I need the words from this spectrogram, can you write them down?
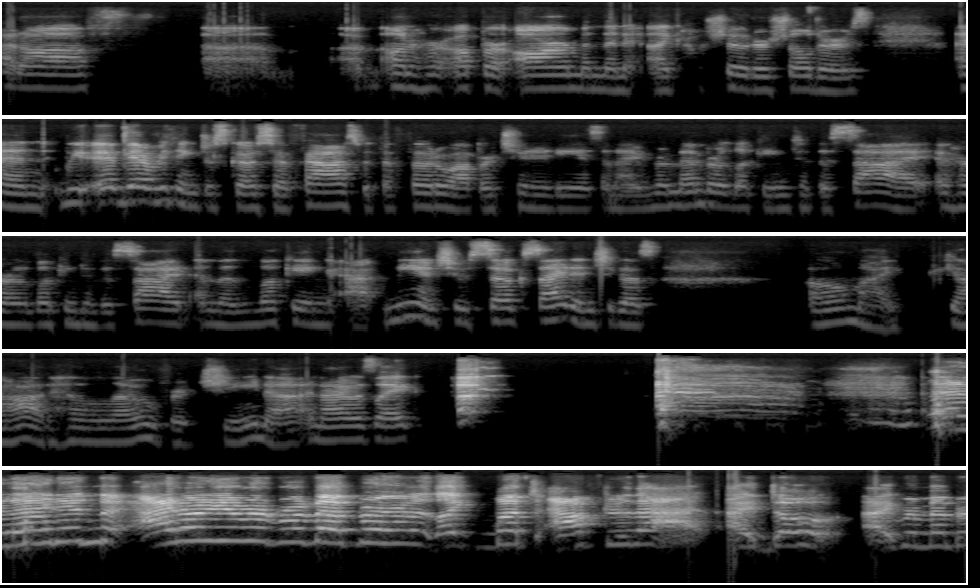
cut off um, um, on her upper arm and then it like showed her shoulders. And we everything just goes so fast with the photo opportunities. And i remember looking to the side at her looking to the side and then looking at me and she was so excited and she goes oh my god hello regina. And i was like and I didn't I don't even remember like much after that. I don't I remember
